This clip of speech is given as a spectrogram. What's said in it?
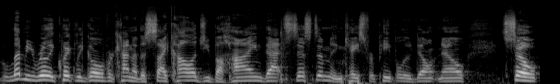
let me really quickly go over kind of the psychology behind that system in case for people who don't know. So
